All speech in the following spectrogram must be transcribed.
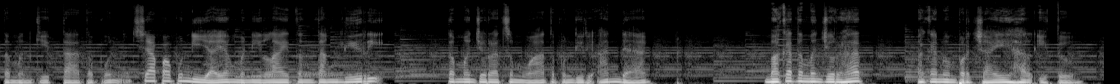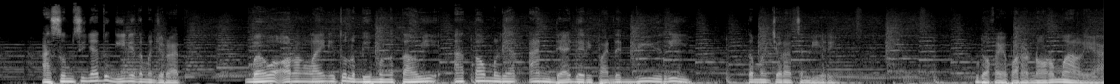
teman kita ataupun siapa pun dia yang menilai tentang diri teman curhat semua ataupun diri Anda, maka teman curhat akan mempercayai hal itu. Asumsinya tuh gini teman curhat, bahwa orang lain itu lebih mengetahui atau melihat Anda daripada diri teman curhat sendiri. Udah kayak paranormal ya.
